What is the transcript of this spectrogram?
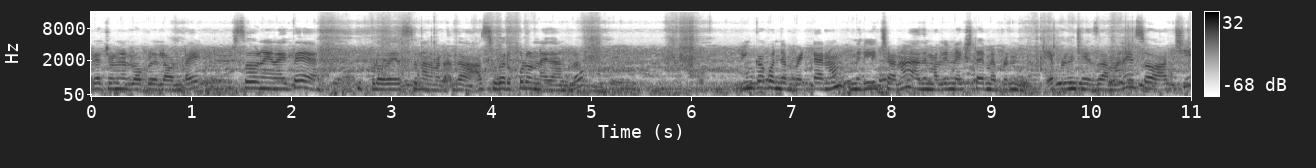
ఇలా చూడండి లోపల ఇలా ఉంటాయి. సో నేనైతే ఇప్పుడు వేస్తున్నాను అనమాట ఆ షుగర్ కూడా ఉన్నాయి దాంట్లో. ఇంకా కొంచెం పెట్టాను. మిగిలిచ్చాను. అది మళ్ళీ నెక్స్ట్ టైం ఎప్పుడైనా ఎప్పుడైనా చేద్దామని. సో ఆచి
